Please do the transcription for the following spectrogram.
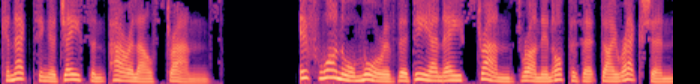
connecting adjacent parallel strands. If one or more of the DNA strands run in opposite direction,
